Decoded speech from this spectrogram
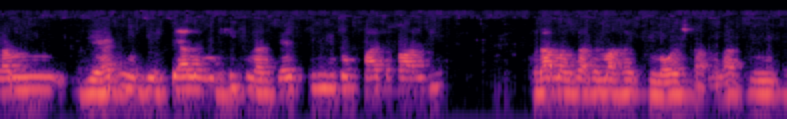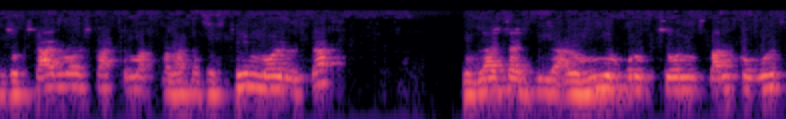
Ähm, die hätten sich gerne in Griechenland Geld geliehen, so pleite waren die. Und da hat man gesagt, wir machen jetzt einen Neustart. Man hat einen sozialen Neustart gemacht, man hat das System neu durchdacht und gleichzeitig diese Aluminiumproduktion ins Land geholt.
